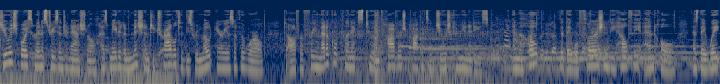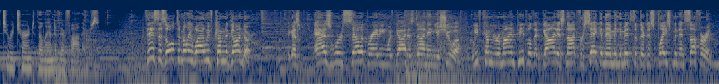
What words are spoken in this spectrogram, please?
Jewish Voice Ministries International has made it a mission to travel to these remote areas of the world to offer free medical clinics to impoverished pockets of Jewish communities in the hope that they will flourish and be healthy and whole as they wait to return to the land of their fathers. This is ultimately why we've come to Gondar. Because as we're celebrating what God has done in Yeshua, we've come to remind people that God has not forsaken them in the midst of their displacement and suffering.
